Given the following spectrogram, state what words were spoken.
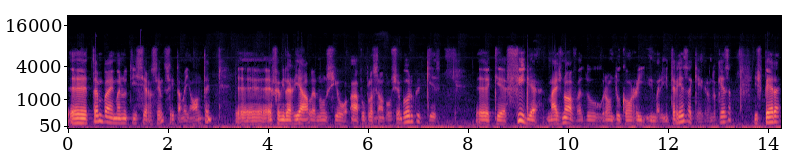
Eh, também uma notícia recente, sei também ontem, eh, a família real anunciou à população de Luxemburgo que, eh, que a filha mais nova do Grão-Duque Henri e Maria Teresa, que é a Grão-Duquesa, espera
